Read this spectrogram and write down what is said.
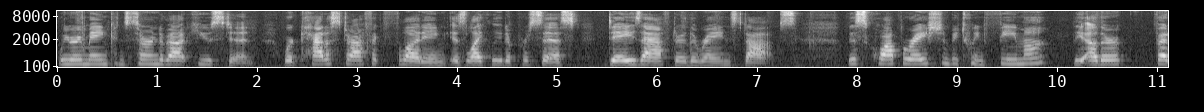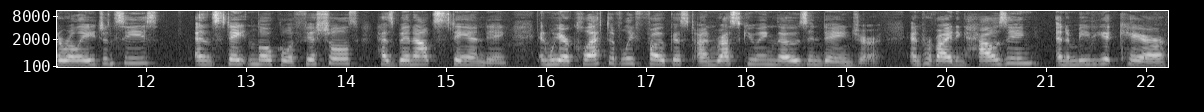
we remain concerned about Houston, where catastrophic flooding is likely to persist days after the rain stops. This cooperation between FEMA, the other federal agencies, and state and local officials has been outstanding, and we are collectively focused on rescuing those in danger and providing housing and immediate care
